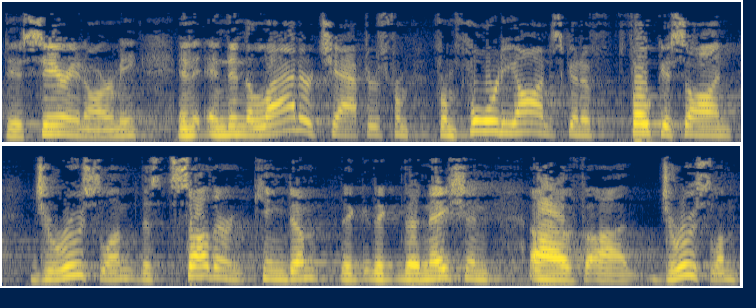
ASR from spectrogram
the Assyrian army. And, and then the latter chapters, from, from 40 on, it's going to focus on Jerusalem, the southern kingdom, the, the, the nation of uh, Jerusalem,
